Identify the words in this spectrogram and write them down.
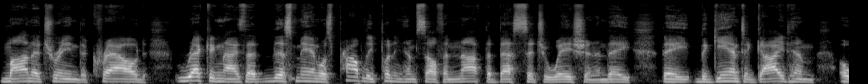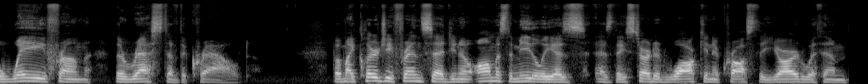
monitoring the crowd recognized that this man was probably putting himself in not the best situation. And they, they began to guide him away from the rest of the crowd. But my clergy friend said, you know, almost immediately as, as they started walking across the yard with him,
